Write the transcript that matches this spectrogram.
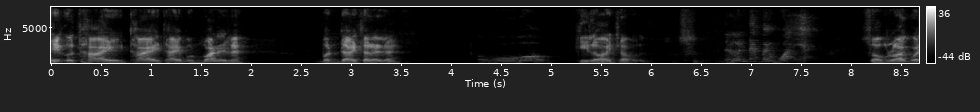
เห็นเขาถ่ายถ่ายถ่ายบนวัดเลยนะบันไดเท่าไหร่นะโอ้โห กี่ร้อยเจ้าเดินได้ไม่ไหวอะสองร้อยกว่า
